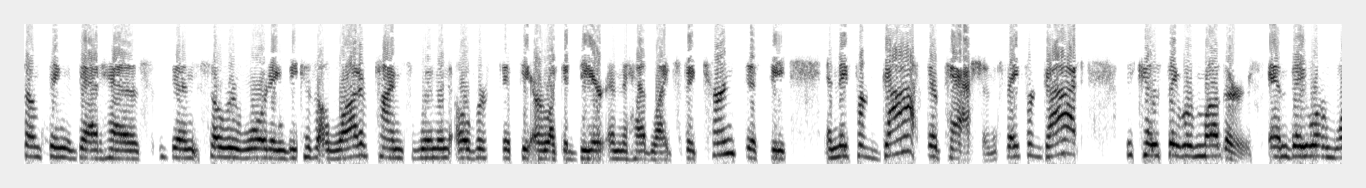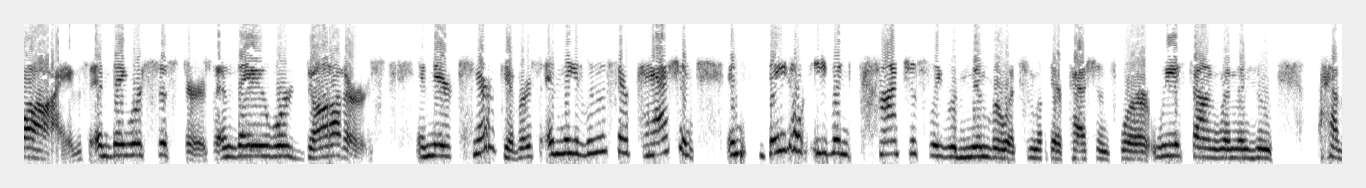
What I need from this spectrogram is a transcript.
something that has been so rewarding because a lot of times women over 50 are like a deer in the headlights. They turn 50 and they forgot their passions. They forgot because they were mothers and they were wives and they were sisters and they were daughters and they're caregivers and they lose their passion and they don't even consciously remember what some of their passions were. We have found women who have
